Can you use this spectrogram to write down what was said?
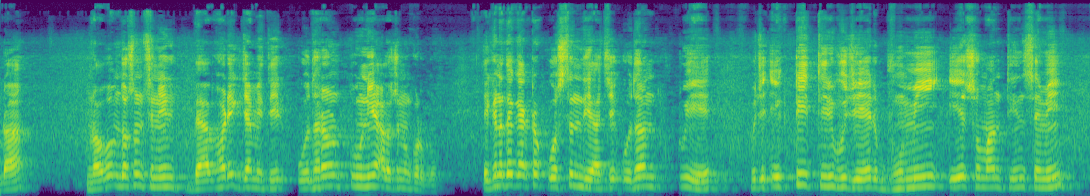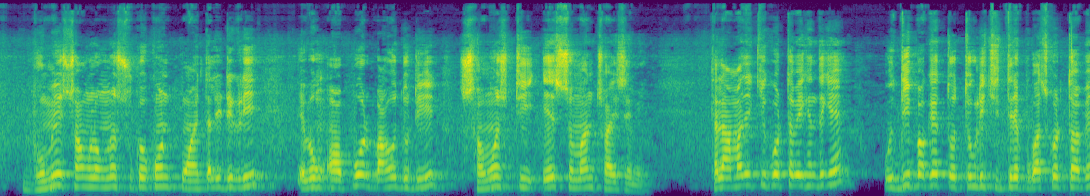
আমরা নবম, দশম শ্রেণির ব্যবহারিক জ্যামিতির উদাহরণ টু নিয়ে আলোচনা করব। এখানে থেকে একটা কোশ্চেন দেওয়া আছে। উদাহরণ টু এ বলছে, একটি ত্রিভুজের ভূমি এ সমান তিন সেমি ভূমির সংলগ্ন সুকোণ পঁয়তাল্লিশ ডিগ্রি এবং অপর বাহু দুটির সমষ্টি এস সমান ছয় সেমি তাহলে আমাদের কি করতে হবে এখান থেকে? উদ্দীপকের তথ্যগুলি চিত্রে প্রকাশ করতে হবে,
